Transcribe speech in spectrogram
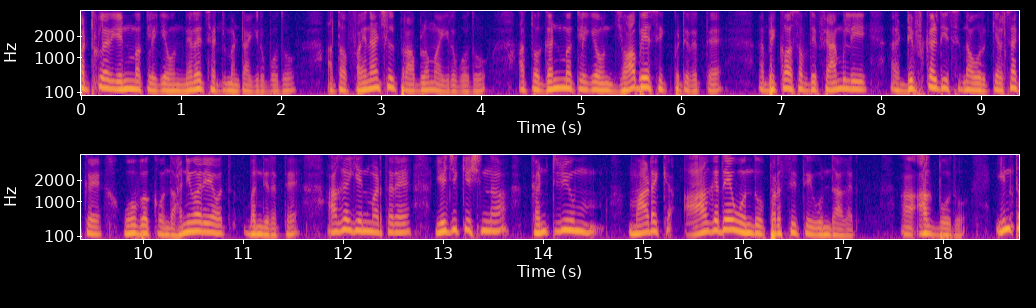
ಪರ್ಟಿಕ್ಯುಲರ್ ಹೆಣ್ಮಕ್ಳಿಗೆ ಒಂದು ಮ್ಯಾರೇಜ್ ಸೆಟಲ್ಮೆಂಟ್ ಆಗಿರ್ಬೋದು, ಅಥವಾ ಫೈನಾನ್ಷಿಯಲ್ ಪ್ರಾಬ್ಲಮ್ ಆಗಿರ್ಬೋದು, ಅಥವಾ ಗಂಡು ಮಕ್ಕಳಿಗೆ ಒಂದು ಜಾಬೇ ಸಿಕ್ಬಿಟ್ಟಿರುತ್ತೆ ಬಿಕಾಸ್ ಆಫ್ ದಿ ಫ್ಯಾಮಿಲಿ ಡಿಫಿಕಲ್ಟೀಸಿಂದ ಅವ್ರ ಕೆಲಸಕ್ಕೆ ಹೋಗ್ಬೇಕು ಒಂದು ಅನಿವಾರ್ಯ ಬಂದಿರುತ್ತೆ. ಹಾಗಾಗಿ ಏನು ಮಾಡ್ತಾರೆ ಎಜುಕೇಷನ್ನ ಕಂಟಿನ್ಯೂ ಮಾಡೋಕ್ಕೆ ಆಗದೇ ಒಂದು ಪರಿಸ್ಥಿತಿ ಉಂಟಾಗ ಆಗ್ಬೋದು. ಇಂಥ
